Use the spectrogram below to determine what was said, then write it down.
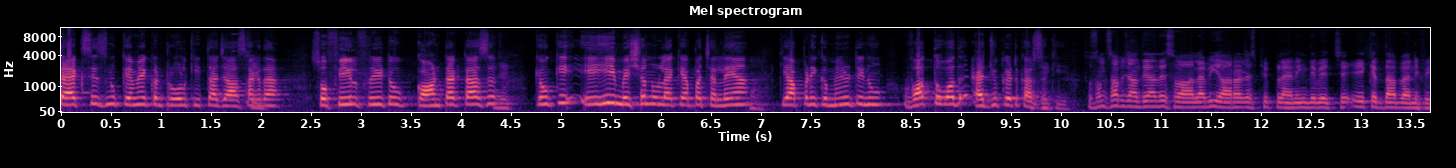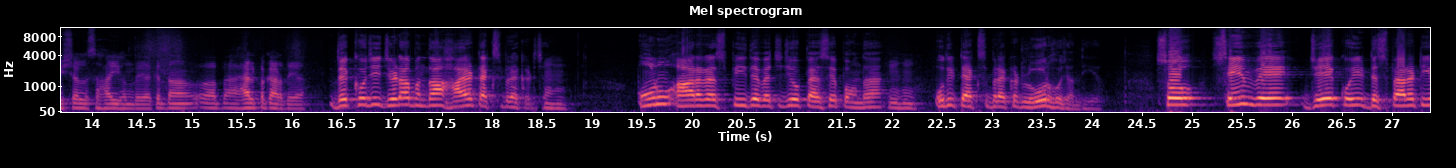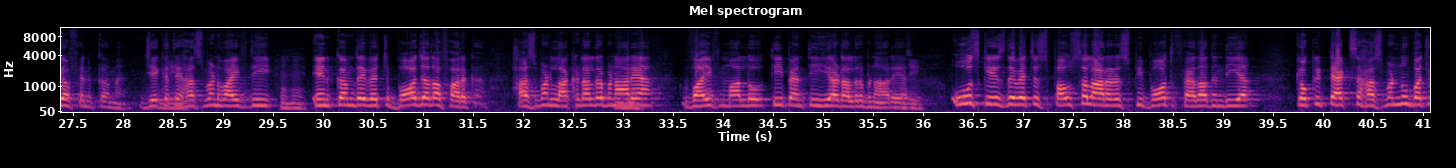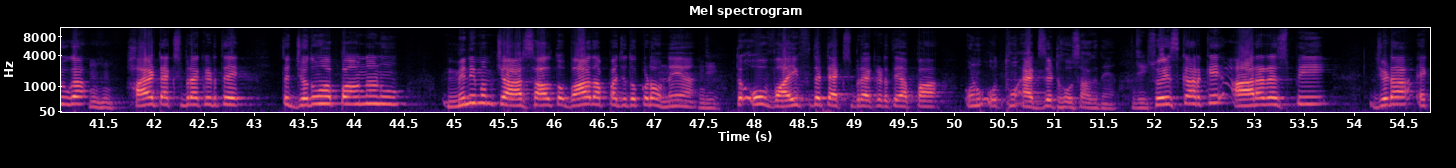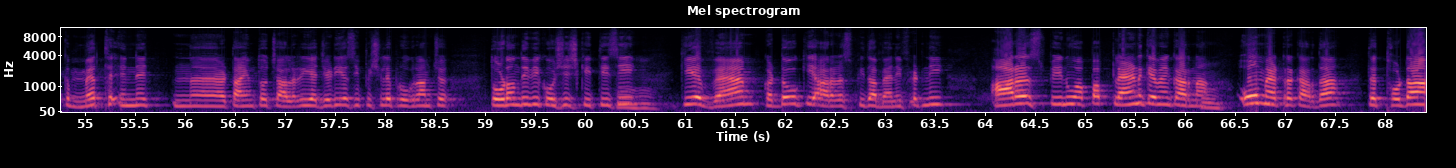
ਟੈਕਸਿਸ ਨੂੰ ਕਿਵੇਂ ਕੰਟਰੋਲ ਕੀਤਾ ਜਾ ਸਕਦਾ so feel free to contact us. ਕਿਉਂਕਿ ਇਹੀ ਮਿਸ਼ਨ ਨੂੰ ਲੈ ਕੇ ਆਪਾਂ ਚੱਲੇ ਆ ਕਿ ਆਪਣੀ ਕਮਿਊਨਿਟੀ ਨੂੰ ਵੱਧ ਤੋਂ ਵੱਧ ਐਜੂਕੇਟ ਕਰ ਸਕੀਏ। ਸੋ ਸੰਧੂ ਸਾਹਿਬ ਜਾਂਦੇ ਆਂਦੇ ਸਵਾਲ ਹੈ ਵੀ ਆਰਆਰਐਸਪੀ ਪਲੈਨਿੰਗ ਦੇ ਵਿੱਚ ਇਹ ਕਿੱਦਾਂ ਬੈਨੀਫੀਸ਼ੀਅਲ ਸਹਾਈ ਹੁੰਦੇ ਆ ਕਿੱਦਾਂ ਹੈਲਪ ਕਰਦੇ ਆ? ਦੇਖੋ ਜੀ ਜਿਹੜਾ ਬੰਦਾ ਹਾਇਰ ਟੈਕਸ ਬ੍ਰੈਕਟ 'ਚ ਹੈ, ਉਹਨੂੰ ਆਰਆਰਐਸਪੀ ਦੇ ਵਿੱਚ ਜੇ ਉਹ ਪੈਸੇ ਪਾਉਂਦਾ ਉਹਦੀ ਟੈਕਸ ਬ੍ਰੈਕਟ ਲੋਅਰ ਹੋ ਜਾਂਦੀ ਹੈ। ਸੋ ਸੇਮ ਵੇ ਜੇ ਕੋਈ ਡਿਸਪੈਰਿਟੀ ਆਫ ਇਨਕਮ ਹੈ ਜੇ ਕਿਤੇ ਹਸਬੰਡ ਵਾਈਫ ਦੀ ਇਨਕਮ ਦੇ ਵਿੱਚ ਬਹੁਤ ਜ਼ਿਆਦਾ ਫ਼ਰਕ ਹੈ ਹਸਬੰਡ ਲੱਖ ਡਾਲਰ ਬਣਾ ਰਿਹਾ ਵਾਈਫ ਮੰਨ ਲਓ 30 35000 ਡਾਲਰ ਬਣਾ ਰਿਹਾ। ਉਸ ਕੇਸ ਦੇ ਵਿੱਚ ਸਪਾਊਸਲ ਆਰਆਰਐਸਪੀ ਬਹੁਤ ਫਾਇਦਾ ਦਿੰਦੀ ਆ ਕਿਉਂਕਿ ਟੈਕਸ ਹਸਬੰਡ ਨੂੰ ਬਚੂਗਾ ਹਾਇਰ ਟੈਕਸ ਬ੍ਰੈਕਟ ਤੇ ਤੇ ਜਦੋਂ ਆਪਾਂ ਉਹਨਾਂ ਨੂੰ ਮਿਨੀਮਮ 4 ਸਾਲ ਤੋਂ ਬਾਅਦ ਆਪਾਂ ਜਦੋਂ ਕਢਾਉਨੇ ਆ। ਤੇ ਉਹ ਵਾਈਫ ਦੇ ਟੈਕਸ ਬ੍ਰੈਕਟ ਤੇ ਆਪਾਂ ਉਹਨੂੰ ਉੱਥੋਂ ਐਗਜ਼ਿਟ ਹੋ ਸਕਦੇ। ਆ ਸੋ ਇਸ ਕਰਕੇ ਆਰਆਰਐਸਪੀ ਜਿਹੜਾ ਇੱਕ ਮਿਥ ਇੰਨੇ ਟਾਈਮ ਤੋਂ ਚੱਲ ਰਹੀ ਹੈ ਜਿਹੜੀ ਅਸੀਂ ਪਿਛਲੇ ਪ੍ਰੋਗਰਾਮ 'ਚ ਤੋੜਨ ਦੀ ਵੀ ਕੋਸ਼ਿਸ਼ ਕੀਤੀ ਸੀ ਕਿ ਇਹ ਵਹਿਮ ਕੱਢੋ ਕਿ ਆਰਆਰਐਸਪੀ ਦਾ ਬੈਨੀਫਿਟ ਨਹੀਂ। ਆਰਐਸਪੀ ਨੂੰ ਆਪਾਂ ਪਲਾਨ ਕਿਵੇਂ ਕਰਨਾ ਉਹ ਮੈਟਰ ਕਰਦਾ ਤੇ ਤੁਹਾਡਾ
